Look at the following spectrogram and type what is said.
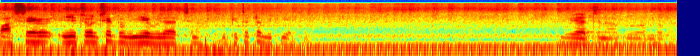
পাশে ইয়ে চলছে তো ইয়ে বোঝা যাচ্ছে না, ভিতরটা দেখি আছে। বোঝা যাচ্ছে না, পুরো অন্ধকার।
